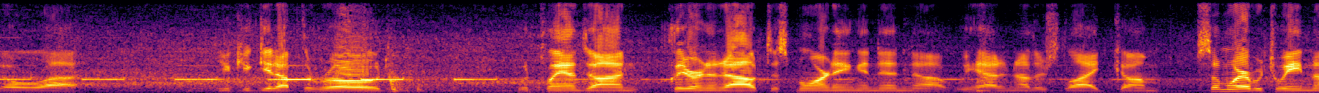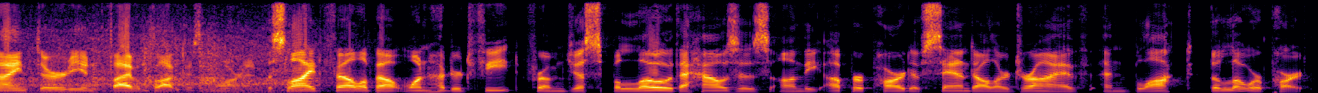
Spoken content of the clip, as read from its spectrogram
so uh, you could get up the road with plans on clearing it out this morning, and then uh, we had another slide come somewhere between 9.30 and 5 o'clock this morning. The slide fell about 100 feet from just below the houses on the upper part of Sandollar Drive and blocked the lower part.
